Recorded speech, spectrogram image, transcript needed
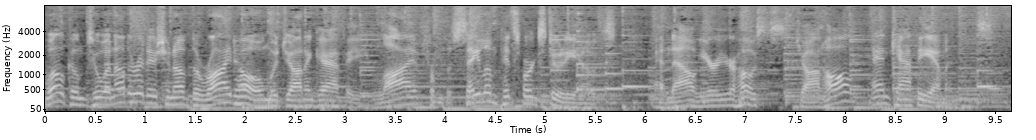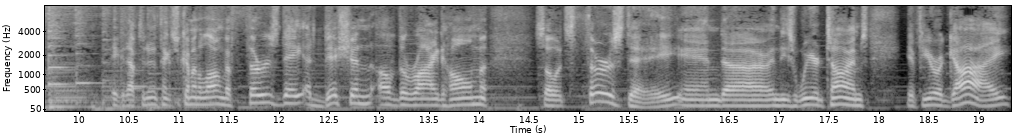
Welcome to another edition of The Ride Home with John and Kathy, live from the Salem Pittsburgh studios. And now, here are your hosts, John Hall and Kathy Emmons. Hey, good afternoon. Thanks for coming along. The Thursday edition of The Ride Home. So it's Thursday, and uh, in these weird times, if you're a guy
